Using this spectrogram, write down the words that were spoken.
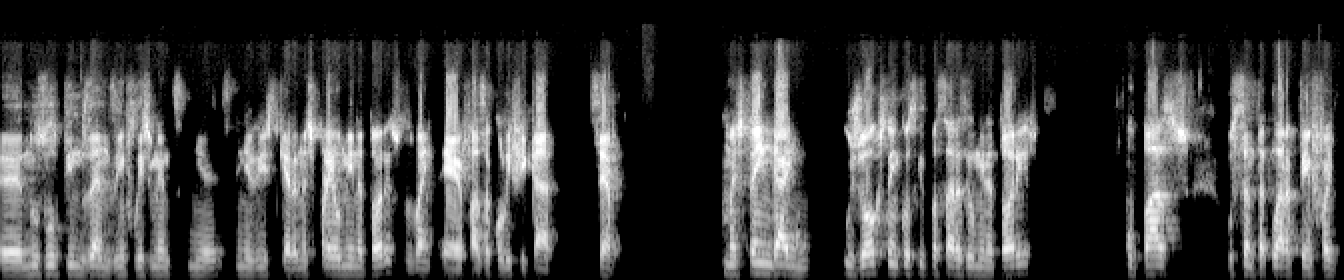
uh, nos últimos anos, infelizmente, se tinha, tinha visto, que era nas pré-eliminatórias. Tudo bem, é a fase a qualificar, certo. Mas têm ganho os jogos, têm conseguido passar as eliminatórias. O Passos, o Santa Clara, que tem feito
